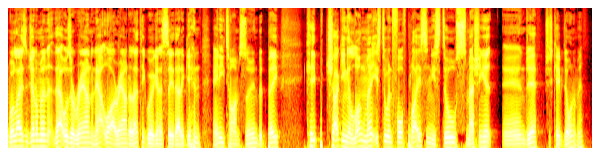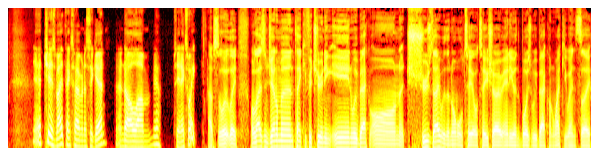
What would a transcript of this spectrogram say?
Well, ladies and gentlemen, that was a round, an outlier round. I don't think we're going to see that again anytime soon. But B, keep chugging along, mate. You're still in fourth place and you're still smashing it. And yeah, just keep doing it, man. Yeah, cheers, mate. Thanks for having us again. And I'll um yeah, See you next week. Absolutely. Well, ladies and gentlemen, thank you for tuning in. We'll be back on Tuesday with a normal TLT show. Andy and the boys will be back on Wacky Wednesday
